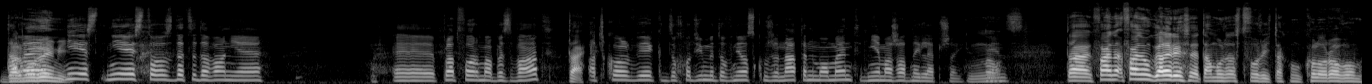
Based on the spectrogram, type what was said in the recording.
Darmowymi. Nie jest, nie jest to zdecydowanie e, platforma bez wad, Tak. aczkolwiek dochodzimy do wniosku, że na ten moment nie ma żadnej lepszej. No. Więc Tak, fajna, fajną galerię sobie tam można stworzyć, taką kolorową,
